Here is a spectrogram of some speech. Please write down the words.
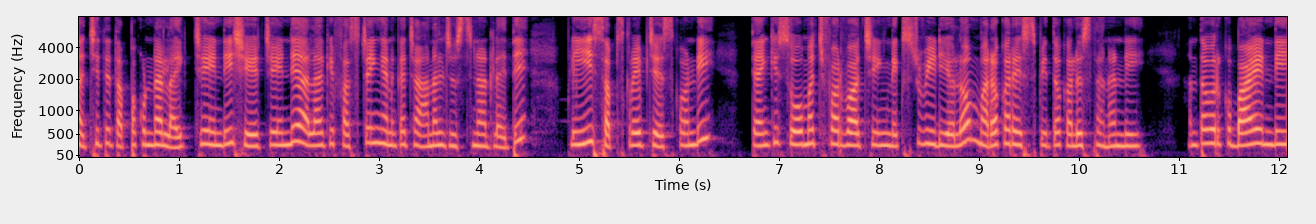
నచ్చితే తప్పకుండా లైక్ చేయండి షేర్ చేయండి. అలాగే ఫస్ట్ టైం కనుక ఛానల్ చూస్తున్నట్లయితే ప్లీజ్ సబ్స్క్రైబ్ చేసుకోండి. Thank you so much for watching next వీడియోలో మరొక రెసిపీతో కలుస్తానండి. అంతవరకు బాయ్ అండి.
